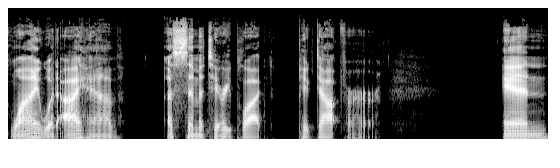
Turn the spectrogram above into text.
Why would I have a cemetery plot picked out for her? And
